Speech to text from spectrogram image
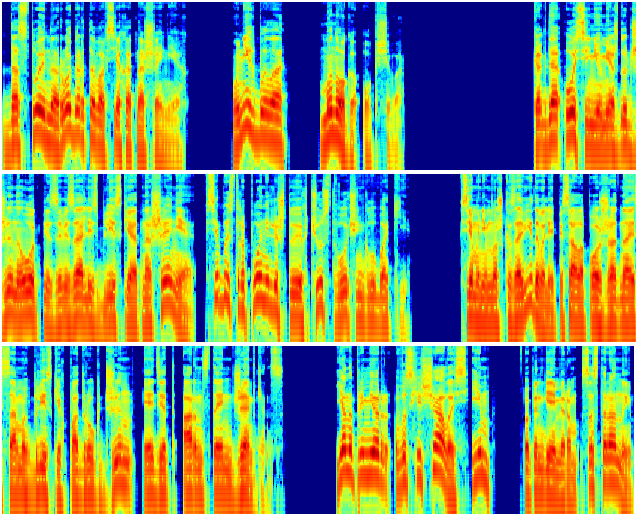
достойна Роберта во всех отношениях. У них было много общего. Когда осенью между Джин и Оппи завязались близкие отношения, все быстро поняли, что их чувства очень глубоки. «Все мы немножко завидовали», писала позже одна из самых близких подруг Джин, Эдит Арнстейн Дженкинс. «Я, например, восхищалась им, Оппенгеймером, со стороны.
